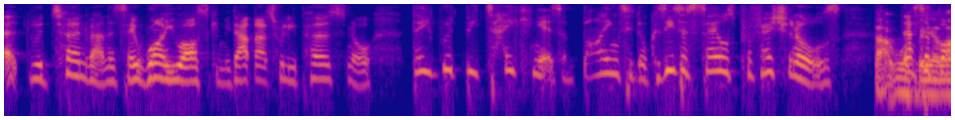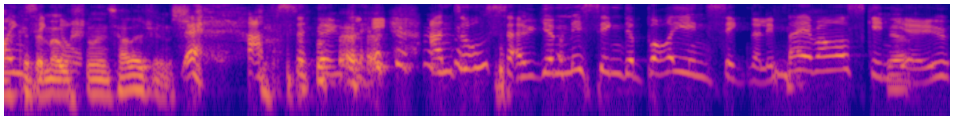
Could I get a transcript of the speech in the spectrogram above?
Uh, would turn around and say, "Why are you asking me that? That's really personal." They would be taking it as a buying signal because these are sales professionals. That would That's be a, a lack of signal. emotional intelligence. Absolutely, and also you're missing the buying signal. If they're asking yeah. you,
